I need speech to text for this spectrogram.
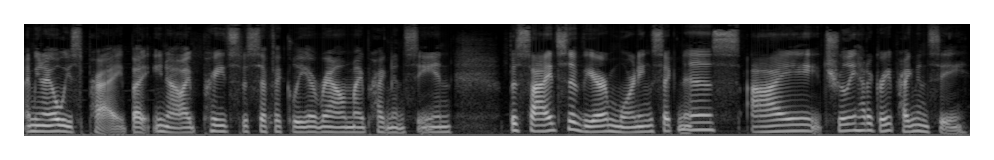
I mean, I always pray, but you know, I prayed specifically around my pregnancy and besides severe morning sickness, I truly had a great pregnancy.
